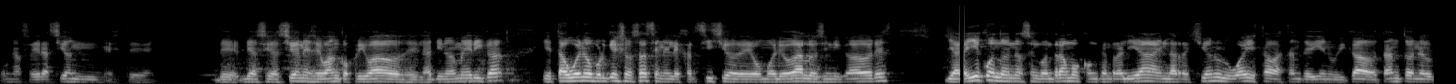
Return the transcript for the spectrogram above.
una federación este, de, asociaciones de bancos privados de Latinoamérica, y está bueno porque ellos hacen el ejercicio de homologar los indicadores, y ahí es cuando nos encontramos con que en realidad en la región Uruguay está bastante bien ubicado, tanto en el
